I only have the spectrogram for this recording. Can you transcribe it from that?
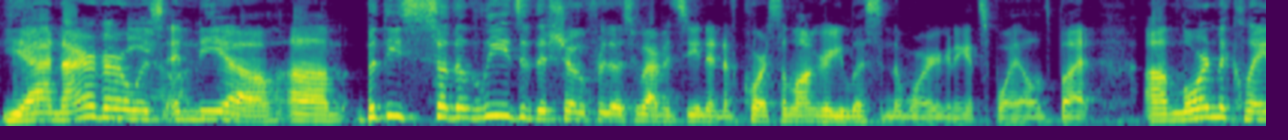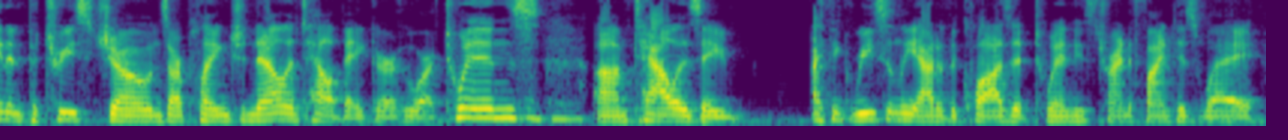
Yeah, Naya Rivera was in. Ne-Yo. Um, but these, so the leads of the show, for those who haven't seen it, and of course, the longer you listen, the more you're going to get spoiled. But um, Lauren McLean and Petrice Jones are playing Janelle and Tal Baker, who are twins. Um, Tal is a, I think, recently out of the closet twin who's trying to find his way.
